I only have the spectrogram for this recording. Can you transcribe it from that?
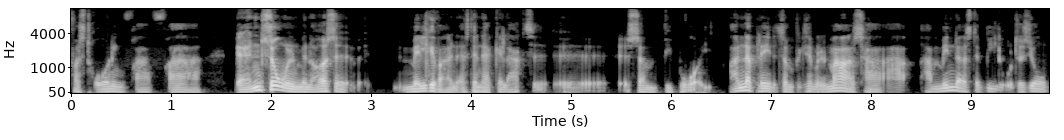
fra stråling fra, fra blandt andet solen, men også Mælkevejen, altså den her galakse, øh, som vi bor i. Andre planeter, som f.eks. Mars, har, har, har mindre stabil rotation,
